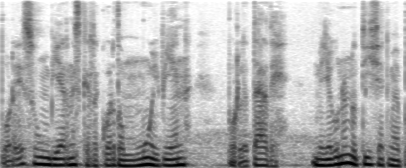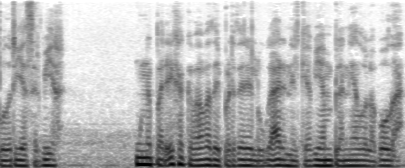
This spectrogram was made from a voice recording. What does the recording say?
Por eso un viernes que recuerdo muy bien, por la tarde, me llegó una noticia que me podría servir. Una pareja acababa de perder el lugar en el que habían planeado la boda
